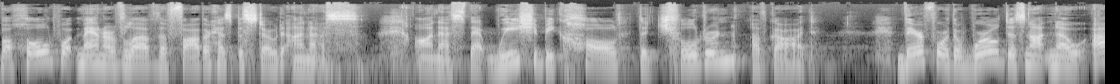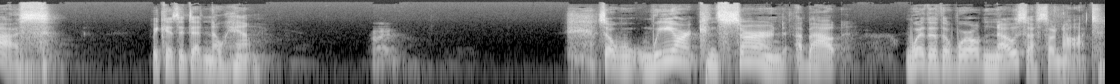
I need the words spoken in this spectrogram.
Behold, what manner of love the Father has bestowed on us, on us, that we should be called the children of God. Therefore, the world does not know us because it doesn't know Him. Right. So we aren't concerned about whether the world knows us or not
